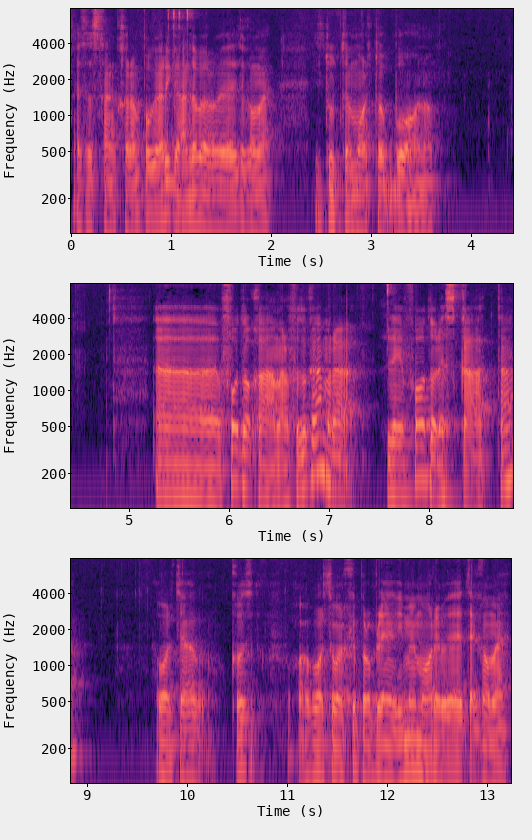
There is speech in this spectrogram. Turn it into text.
Adesso sta ancora un po' caricando però vedete come il tutto è molto buono. Uh, fotocamera. Fotocamera le foto le scatta. A volte a volte qualche problema di memoria vedete come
